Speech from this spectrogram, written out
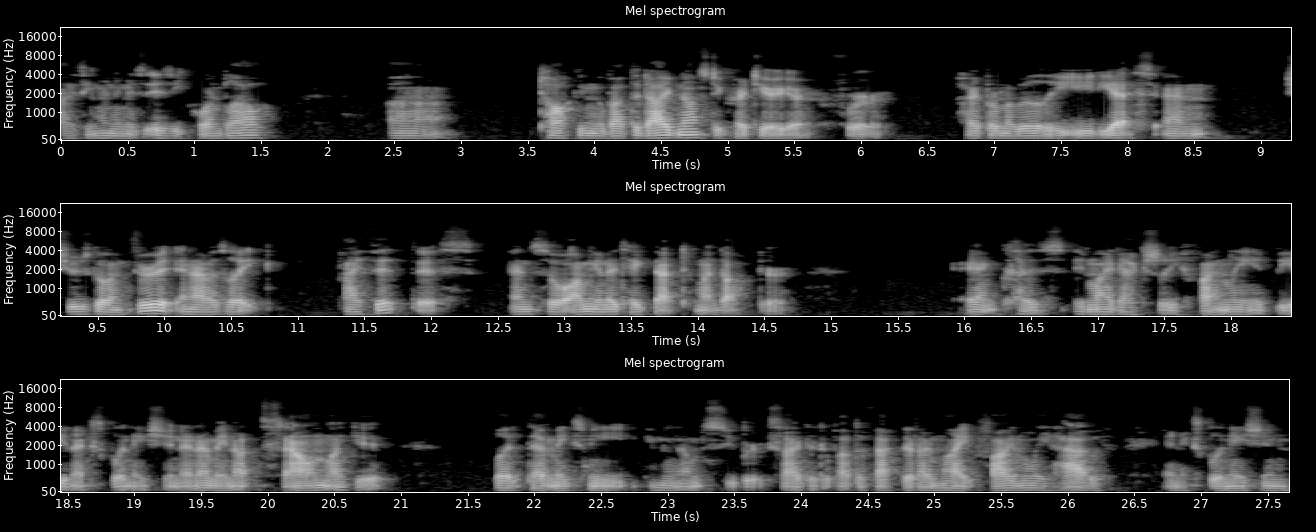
I think her name is Izzy Kornblau, uh, talking about the diagnostic criteria for hypermobility EDS, and she was going through it, and I was like, I fit this, and so I'm gonna take that to my doctor, and because it might actually finally be an explanation, and I may not sound like it, but that makes me, I mean, I'm super excited about the fact that I might finally have an explanation.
